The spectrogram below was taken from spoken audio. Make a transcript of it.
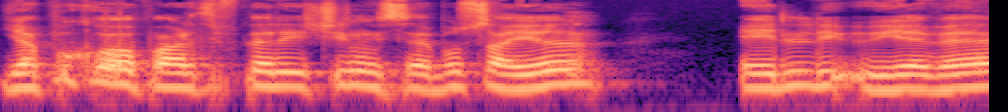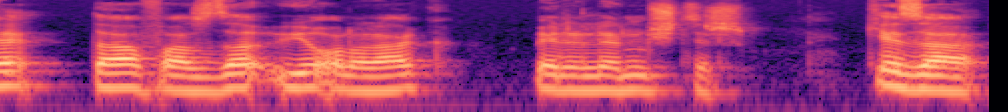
Yapı kooperatifleri için ise bu sayı 50 üye ve daha fazla üye olarak belirlenmiştir. Keza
